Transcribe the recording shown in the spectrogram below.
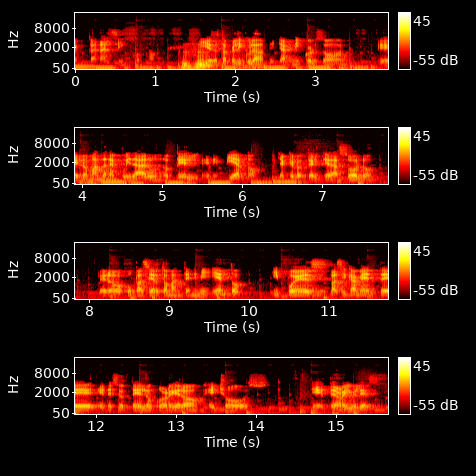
en Canal 5, ¿no? Y es esta película donde Jack Nicholson eh, lo mandan a cuidar un hotel en invierno, ya que el hotel queda solo, pero ocupa cierto mantenimiento. Y pues básicamente en ese hotel ocurrieron hechos eh, terribles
